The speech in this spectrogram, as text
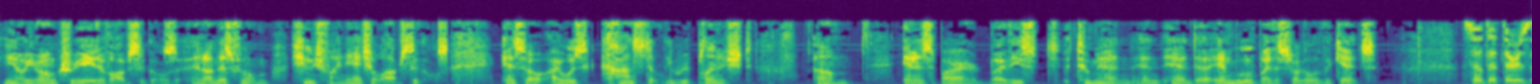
you know, your own creative obstacles, and on this film, huge financial obstacles. And so, I was constantly replenished. Um, and inspired by these t- two men, and and uh, and moved by the struggle of the kids. So that there's,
